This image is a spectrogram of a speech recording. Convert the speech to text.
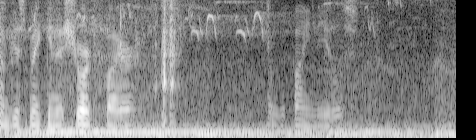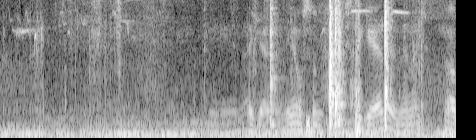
I'm just making a short fire of the pine needles. And I gotta nail some things together. Then I,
